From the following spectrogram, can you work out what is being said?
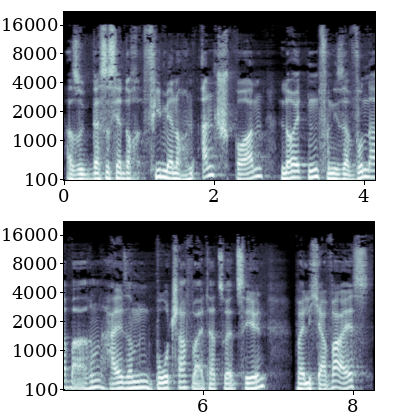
Also das ist ja doch vielmehr noch ein Ansporn, Leuten von dieser wunderbaren, heilsamen Botschaft weiter zu erzählen, weil ich ja weiß,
